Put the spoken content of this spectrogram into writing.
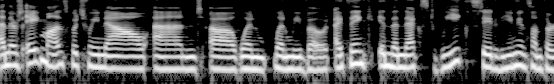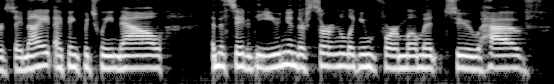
and there's eight months between now and uh, when when we vote. I think in the next week, State of the Union's on Thursday night. I think between now and the State of the Union, they're certainly looking for a moment to have,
